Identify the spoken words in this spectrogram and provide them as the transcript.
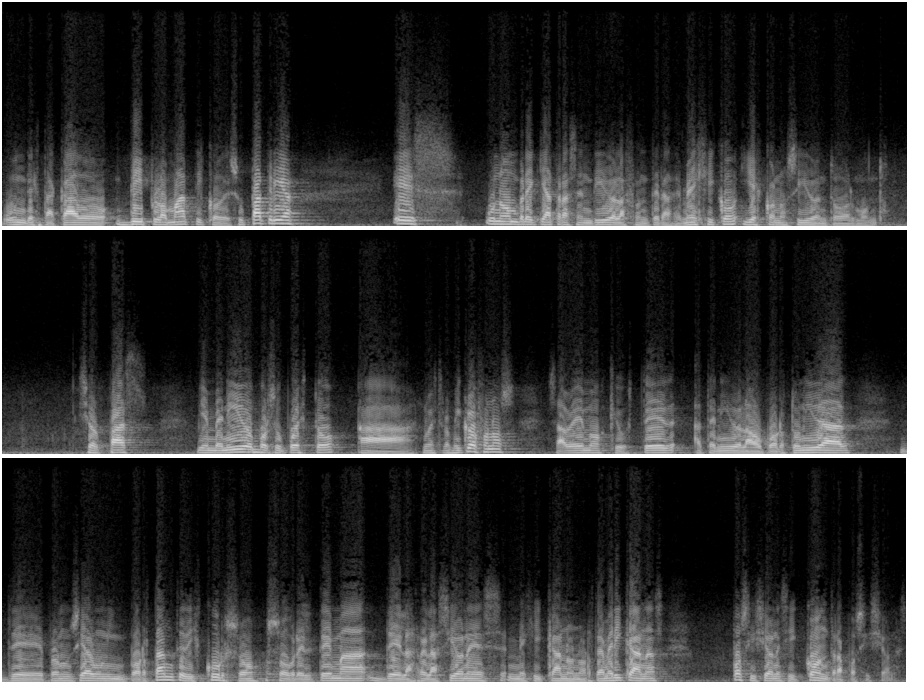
un destacado diplomático de su patria, es un hombre que ha trascendido las fronteras de México y es conocido en todo el mundo. Señor Paz, bienvenido por supuesto a nuestros micrófonos. Sabemos que usted ha tenido la oportunidad de pronunciar un importante discurso sobre el tema de las relaciones mexicano-norteamericanas, posiciones y contraposiciones.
